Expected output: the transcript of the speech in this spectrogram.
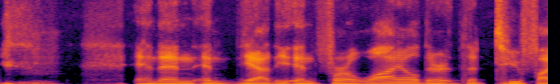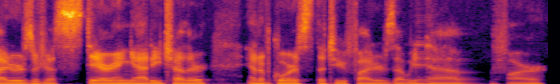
and then and yeah, the and for a while they're the two fighters are just staring at each other. And of course the two fighters that we have are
